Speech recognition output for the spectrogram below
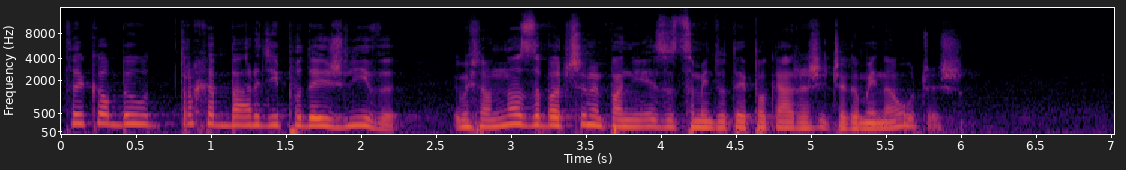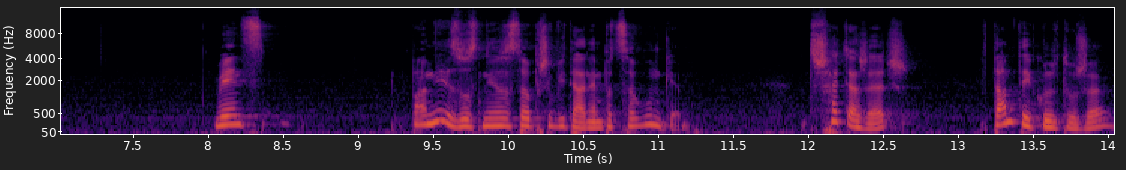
tylko był trochę bardziej podejrzliwy. I myślał, no zobaczymy, Panie Jezu, co mi tutaj pokażesz i czego mnie nauczysz. Więc Pan Jezus nie został przywitany pocałunkiem. Trzecia rzecz, w tamtej kulturze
